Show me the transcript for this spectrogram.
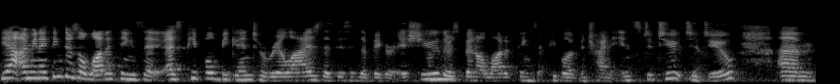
Yeah, I mean, I think there's a lot of things that as people begin to realize that this is a bigger issue, there's been a lot of things that people have been trying to institute to do. Um,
